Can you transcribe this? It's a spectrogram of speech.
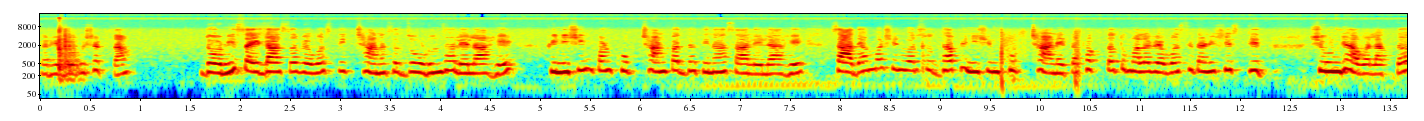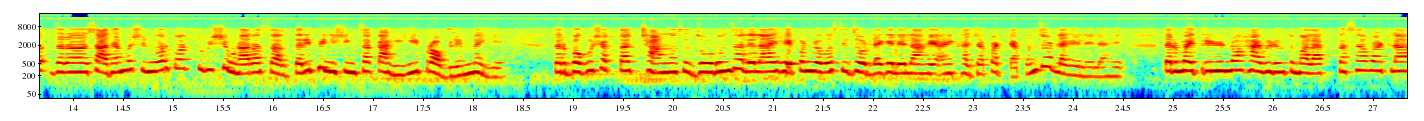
तर हे बघू शकता. दोन्ही साईडला असं व्यवस्थित छान असं जोडून झालेलं आहे. फिनिशिंग पण खूप छान पद्धतीनं असं आलेलं आहे. साध्या मशीनवर सुद्धा फिनिशिंग खूप छान येतं. फक्त तुम्हाला व्यवस्थित आणि शिस्तीत शिवून घ्यावं लागतं. जर साध्या मशीनवर पण तुम्ही शिवणार असाल तरी फिनिशिंगचा काहीही प्रॉब्लेम नाही आहे तर बघू शकता छान असं जोडून झालेलं आहे. हे पण व्यवस्थित जोडल्या गेलेलं आहे आणि खालच्या पट्ट्या पण जोडल्या गेलेल्या आहे तर मैत्रिणींनो हा व्हिडिओ तुम्हाला कसा वाटला?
